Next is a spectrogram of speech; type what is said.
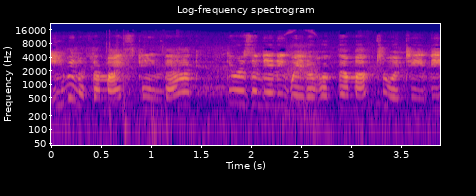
Even if the mice came back, there isn't any way to hook them up to a TV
